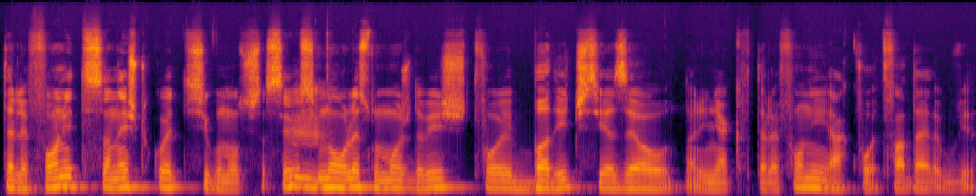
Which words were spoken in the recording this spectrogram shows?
телефоните са нещо, което ти си го носиш със себе си. М. Много лесно можеш да видиш твой бъди, че си е взел нали, някакъв телефон и а, какво е това, дай да го видя.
